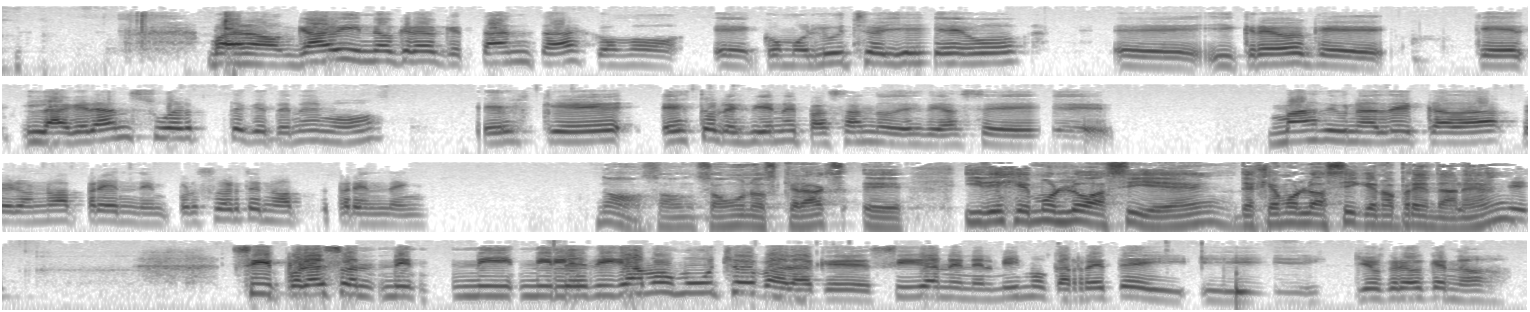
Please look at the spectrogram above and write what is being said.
Bueno, Gaby no creo que tantas como, eh, como Lucho y Evo, eh, y creo que, que la gran suerte que tenemos es que esto les viene pasando desde hace eh, más de una década, pero no aprenden, por suerte no aprenden. No, son, son unos cracks. Eh, y dejémoslo así, ¿eh? Dejémoslo así, que no aprendan, ¿eh? Sí, sí por eso ni, ni, ni, les digamos mucho para que sigan en el mismo carrete y, y yo creo que nos,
